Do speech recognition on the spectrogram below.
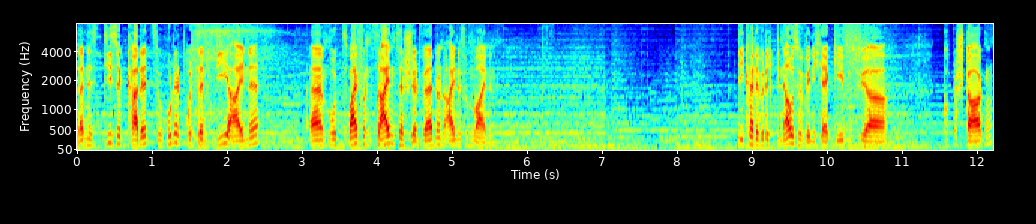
Dann ist diese Karte zu 100% die eine, ähm, wo zwei von seinen zerstört werden und eine von meinen. Die Karte würde ich genauso wenig hergeben für starken.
